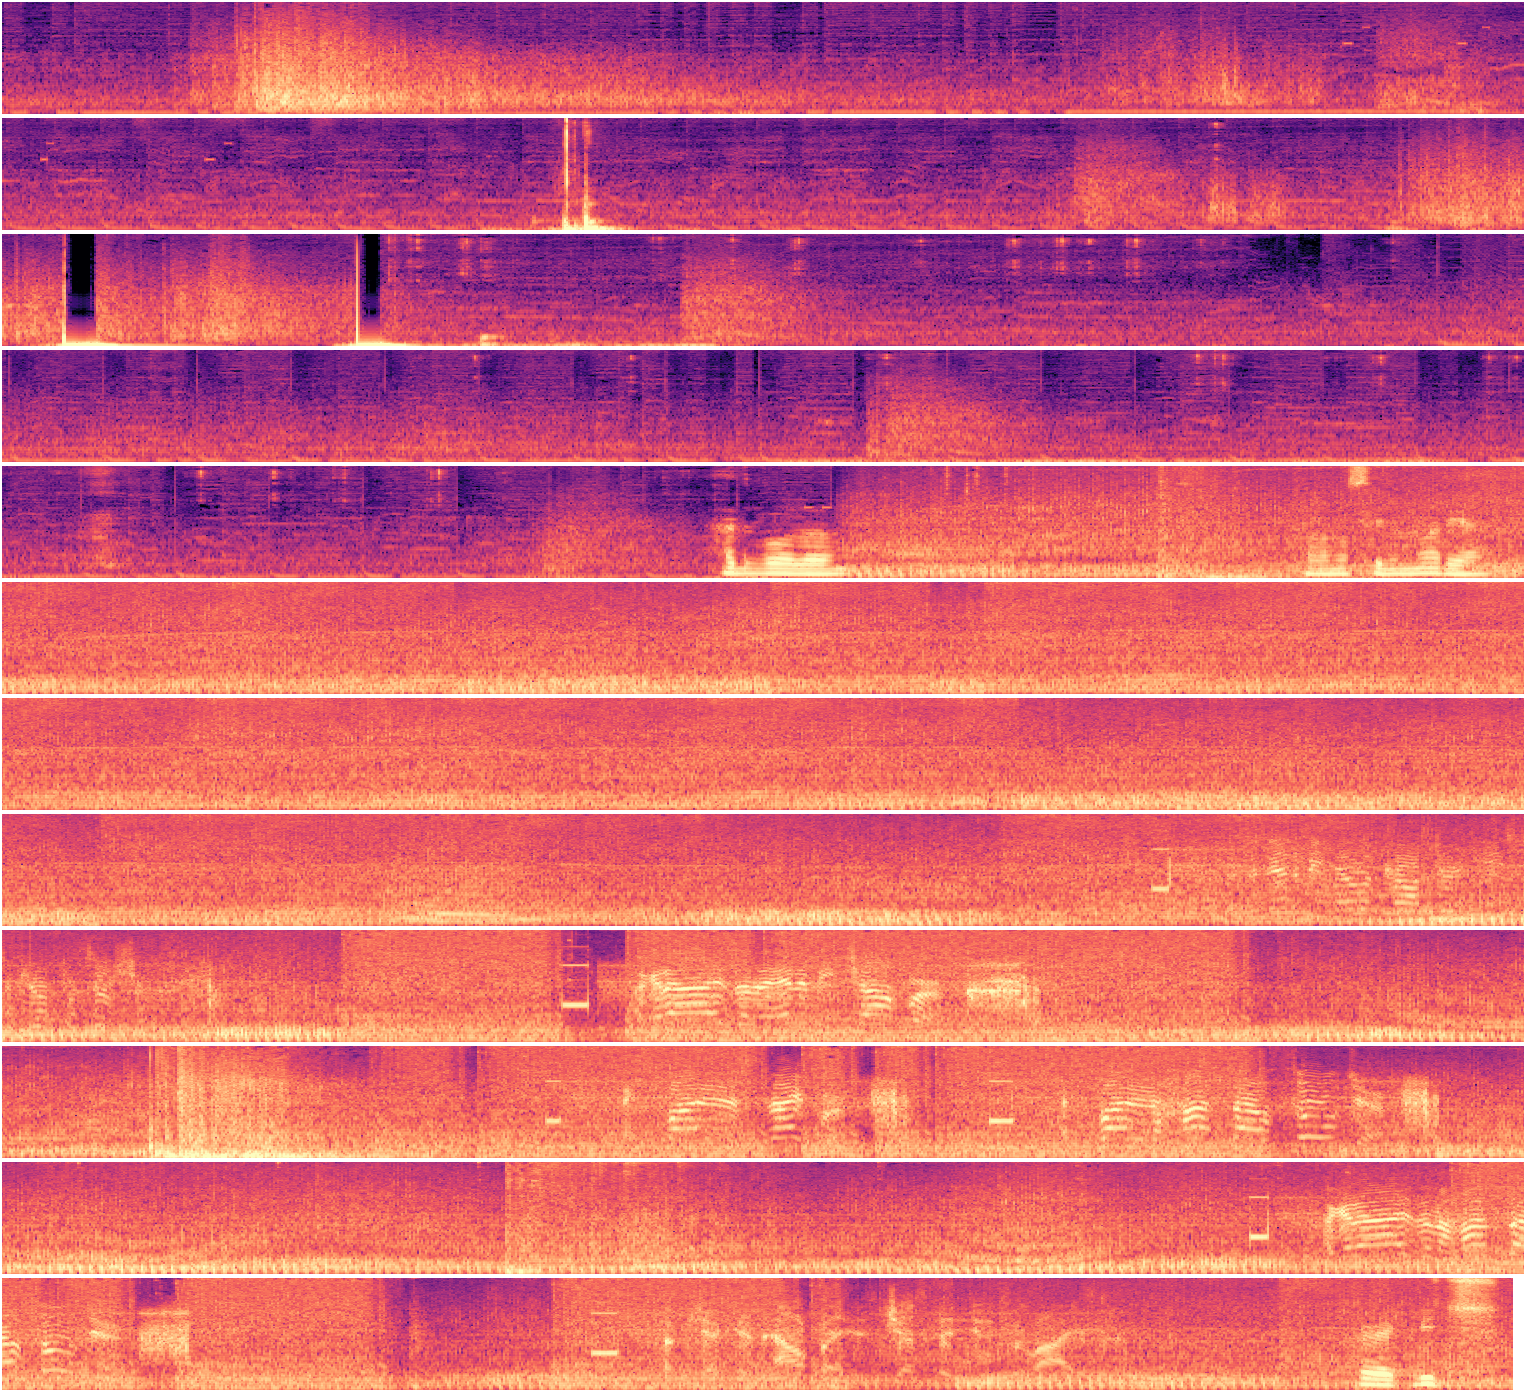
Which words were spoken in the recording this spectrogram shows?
Hadi bu oğlum. Kalama Selim var ya. spotted a hostile soldier. Objective Alpha has just been neutralized. Correct, bitch.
